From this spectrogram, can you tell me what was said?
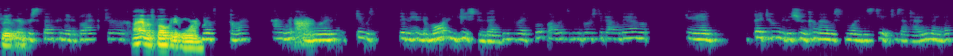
so Have you ever spoken at a black church? I haven't spoken at one. Well, I, went to one, it was, they had the Martin Houston that he played football at the University of Alabama. And they told me they should come out with one of his teachers, I told him that.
